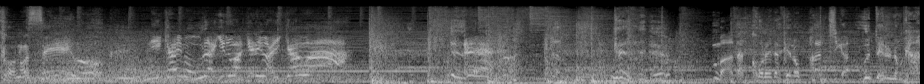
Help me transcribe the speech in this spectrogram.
この声援を2回も裏切るわけにはいかんわ。まだこれだけのパンチが打てるのか。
